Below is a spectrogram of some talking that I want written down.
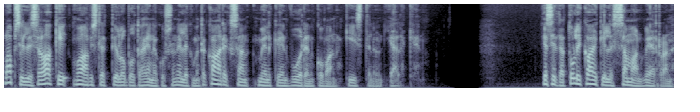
Lapsilisälaki vahvistettiin lopulta heinäkuussa 1948 melkein vuoden kovan kiistelyn jälkeen. Ja sitä tuli kaikille saman verran.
